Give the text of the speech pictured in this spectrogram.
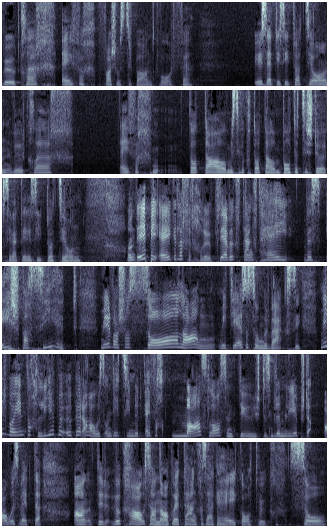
wirklich einfach fast aus der Bahn geworfen. Uns hat die Situation wirklich einfach total, wir sind wirklich total am Boden zerstört wegen dieser Situation. Und ich bin eigentlich erklüpft. Ich habe wirklich gedacht, hey, was ist passiert? Wir, die schon so lange mit Jesus unterwegs wir wollen ihn doch lieben über alles. Und jetzt sind wir einfach maßlos enttäuscht, dass wir am liebsten alles wollen, wirklich alles an Nagel hängen und sagen, hey Gott, wirklich, so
